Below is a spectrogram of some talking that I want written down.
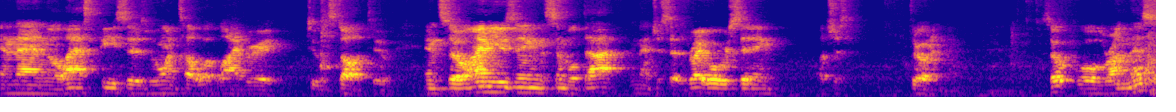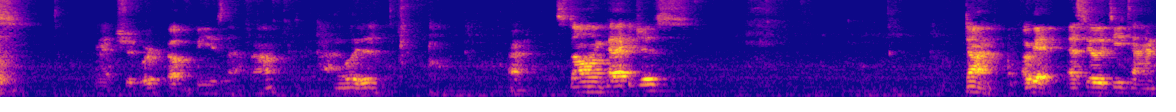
And then the last piece is we want to tell what library to install it to. And so I'm using the symbol dot, and that just says right where we're sitting. Let's just throw it in there. So we'll run this, and it should work. Oh, B is not found. Highlighted. All right, installing packages. Done. Okay, STLET time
